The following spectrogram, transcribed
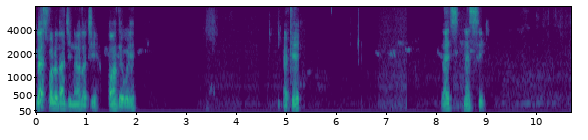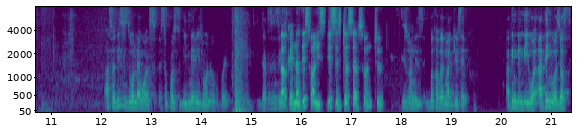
Let's follow that genealogy all the way. Okay. Let's let's see. Ah, so this is the one that was supposed to be Mary's one, but it doesn't say. Okay, no, this one is this is Joseph's one too. This one is both of them are Joseph. I think the it was, I think it was just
